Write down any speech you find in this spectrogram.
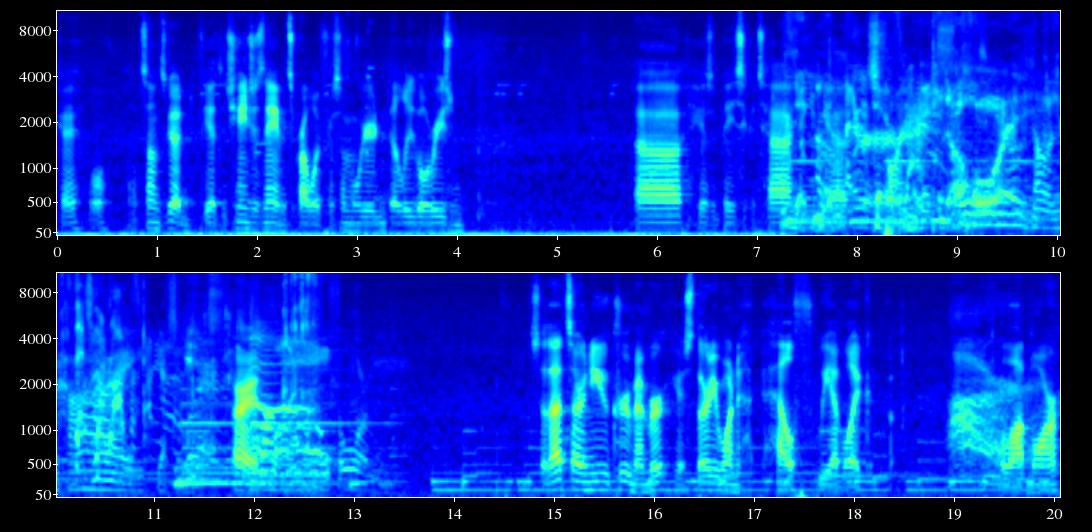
Okay, well, that sounds good. If he had to change his name, it's probably for some weird illegal reason. Uh, he has a basic attack. Yeah, that's fine. The horn. Alright, so that's our new crew member. He has 31 health. We have, like, a lot more.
